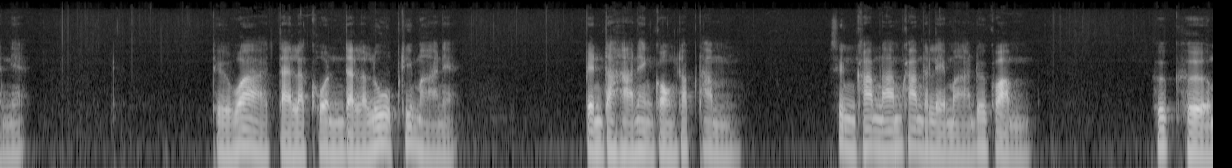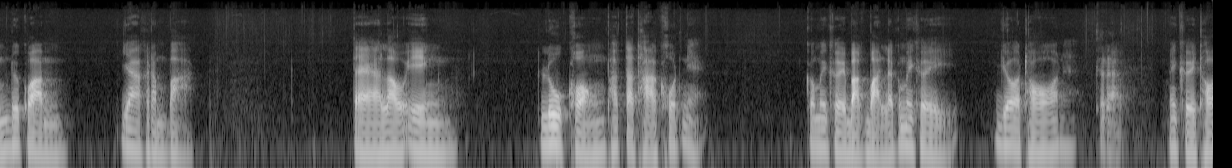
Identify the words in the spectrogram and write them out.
นเนี่ยถือว่าแต่ละคนแต่ละรูปที่มาเนี่ยเป็นทหารแห่งกองทัพธรรม ซึ่งข้ามน้ำข้ามทะเลมาด้วยความฮึกเหิมด้วยความยากลำบาก แต่เราเองลูกของพระตถาคตเนี่ยก็ไม่เคยบักบั่นแล้วก็ไม่เคยย่อท้อนะครับไม่เคยท้อ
